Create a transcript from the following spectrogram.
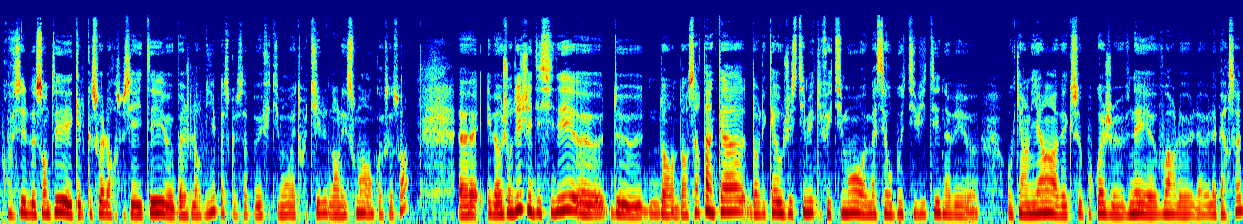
professionnels de santé et quelle que soit leur spécialité, euh, bah, je leur dis parce que ça peut effectivement être utile dans les soins ou quoi que ce soit. Euh, et ben aujourd'hui, j'ai décidé euh, de, dans, dans, certains cas, dans les cas où j'estimais qu'effectivement ma séropositivité n'avait aucun lien avec ce pourquoi je venais voir le, la, personne,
